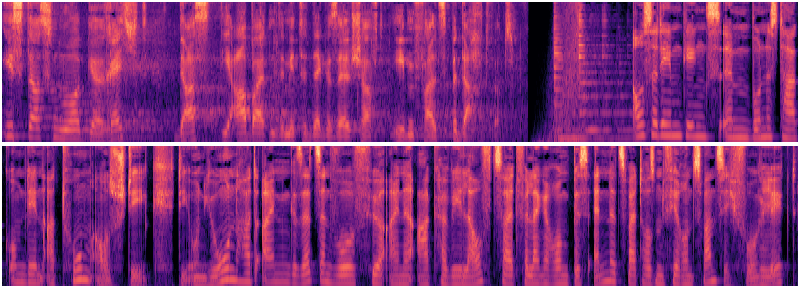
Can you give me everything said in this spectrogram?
ist das nur gerecht, dass die arbeitende Mitte der Gesellschaft ebenfalls bedacht wird. Außerdem ging es im Bundestag um den Atomausstieg. Die Union hat einen Gesetzentwurf für eine AKW-Laufzeitverlängerung bis Ende 2024 vorgelegt.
